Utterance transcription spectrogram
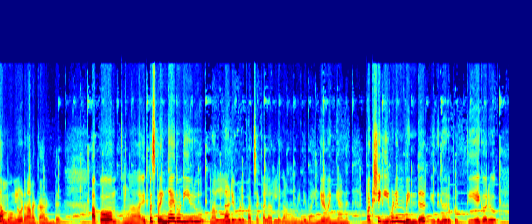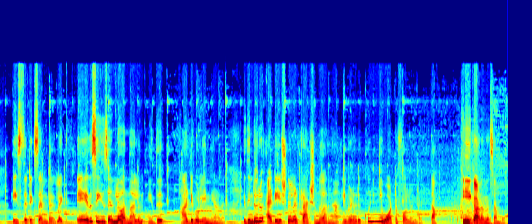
സംഭവങ്ങൾ ഇവിടെ നടക്കാറുണ്ട്. അപ്പോൾ ഇപ്പോൾ സ്പ്രിങ് ആയതുകൊണ്ട് ഈ ഒരു നല്ല അടിപൊളി പച്ച കളറിൽ കാണാൻ വേണ്ടി ഭയങ്കര ഭംഗിയാണ്. പക്ഷേ ഈവൺ ഇൻ വിന്റർ ഇതിനൊരു പ്രത്യേക ഒരു ഈസ്തറ്റിക്സ് ഉണ്ട്. ലൈക്ക് ഏത് സീസണിൽ വന്നാലും ഇത് അടിപൊളി തന്നെയാണ്. ഇതിന്റെ ഒരു അഡീഷണൽ അട്രാക്ഷൻ എന്ന് പറഞ്ഞാൽ ഇവിടെ ഒരു കുഞ്ഞു വാട്ടർഫോൾ ഉണ്ട്. താ ഈ കാണുന്ന സംഭവം.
